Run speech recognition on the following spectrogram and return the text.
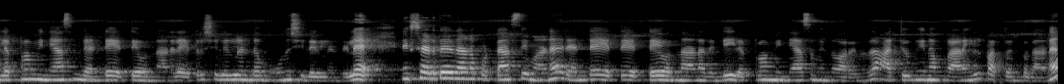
ഇലക്ട്രോൺ വിന്യാസം രണ്ട് എട്ട് ഒന്നാണ് അല്ലെ? എത്ര ഷെല്ലുകളുണ്ട്? മൂന്ന് ഷെല്ലുകളുണ്ട് അല്ലേ? നെക്സ്റ്റ് അടുത്ത ഏതാണ് പൊട്ടാസ്യം ആണ്. രണ്ട് എട്ട് എട്ട് ഒന്നാണ് അതിന്റെ ഇലക്ട്രോൺ വിന്യാസം എന്ന് പറയുന്നത്. ആറ്റോമിക് നമ്പർ ആണെങ്കിൽ പത്തൊൻപതാണ്.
